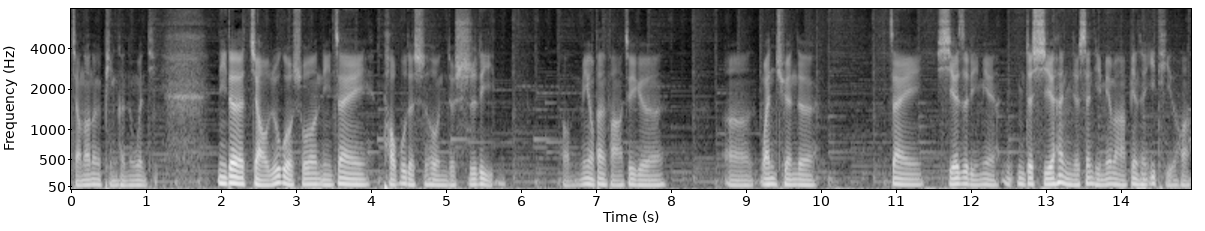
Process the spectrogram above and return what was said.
讲到那个平衡的问题。你的脚如果说你在跑步的时候你的施力哦没有办法这个。呃，完全的在鞋子里面，你的鞋和你的身体没办法变成一体的话，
